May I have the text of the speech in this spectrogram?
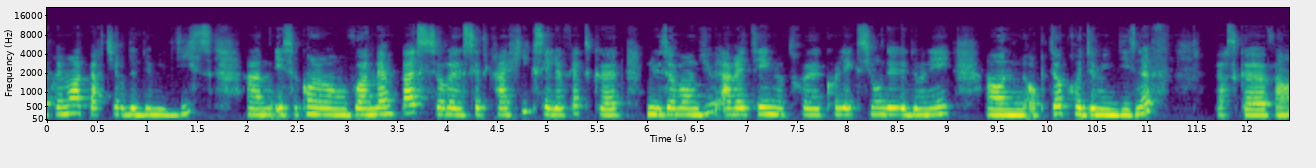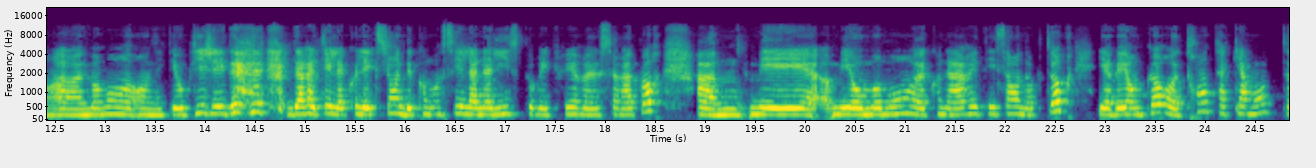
vraiment à partir de 2010. et ce qu'on ne voit même pas sur cette graphique, c'est le fait que nous avons dû arrêter notre collection de données en octobre 2019 parce que, enfin, à un moment, on était obligé d'arrêter la collection et de commencer l'analyse pour écrire ce rapport. mais, mais au moment qu'on a arrêté ça en octobre, il y avait encore 30 à 40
